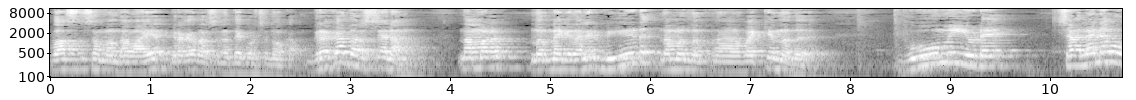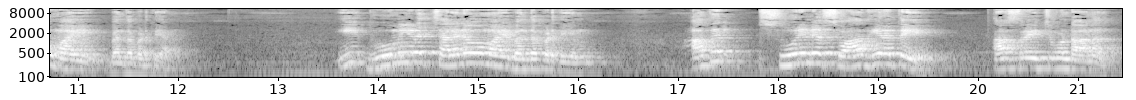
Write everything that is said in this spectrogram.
വാസ്തു സംബന്ധമായ ഗ്രഹദർശനത്തെ കുറിച്ച് നോക്കാം. ഗ്രഹദർശനം നമ്മൾ നിർണയിക്കുന്ന അല്ലെങ്കിൽ വീട് നമ്മൾ വയ്ക്കുന്നത് ഭൂമിയുടെ ചലനവുമായി ബന്ധപ്പെടുത്തിയാണ്. ഈ ഭൂമിയുടെ ചലനവുമായി ബന്ധപ്പെടുത്തിയും അതിൽ സൂര്യന്റെ സ്വാധീനത്തെയും ആശ്രയിച്ചുകൊണ്ടാണ്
